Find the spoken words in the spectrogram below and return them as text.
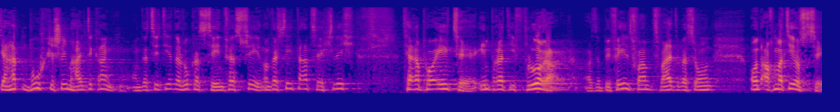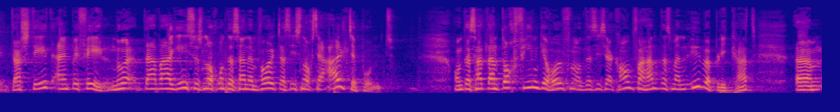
der hat ein Buch geschrieben, Halte Kranken. Und da zitiert er Lukas 10, Vers 10. Und da steht tatsächlich Therapeute, Imperativ Plural, also Befehlsform, zweite Person. Und auch Matthäus 10. Da steht ein Befehl. Nur da war Jesus noch unter seinem Volk. Das ist noch der alte Bund. Und das hat dann doch vielen geholfen und das ist ja kaum vorhanden, dass man einen Überblick hat. Ähm,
